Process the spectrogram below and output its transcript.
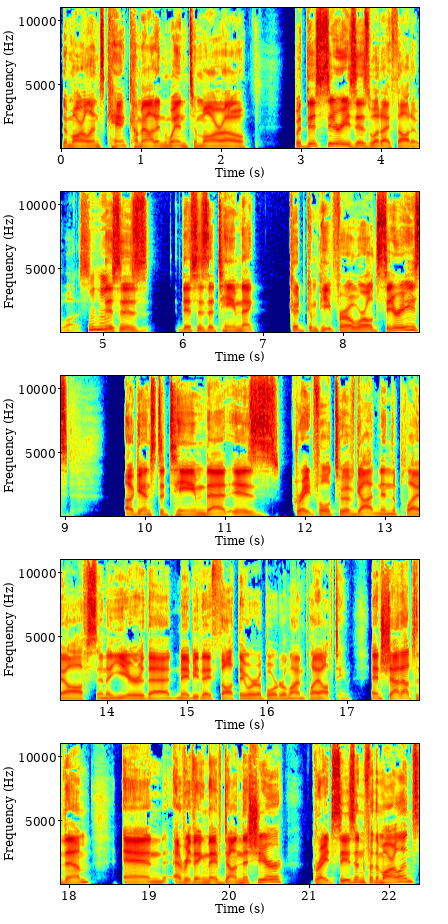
the Marlins can't come out and win tomorrow, But this series is what I thought it was. Mhm. This is this is a team that could compete for a World Series against a team that is grateful to have gotten in the playoffs in a year that maybe they thought they were a borderline playoff team. And shout out to them and everything they've done this year. Great season for the Marlins.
